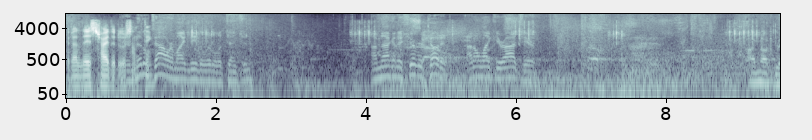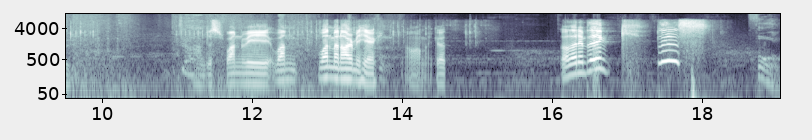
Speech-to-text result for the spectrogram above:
but at least try to do Your something. tower might need a little attention. I'm not going to sugarcoat it. I don't like your odds here. I'm not ready. I'm just one v one one man army here. Oh my god. Don't let him blink, please. Forward.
